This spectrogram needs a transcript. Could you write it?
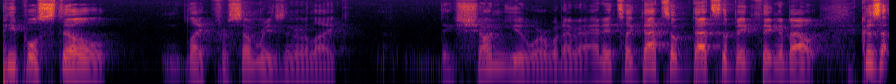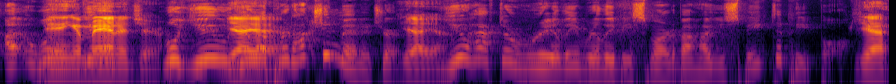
people still like for some reason are like they shun you or whatever, and it's like that's a that's the big thing about because well, Being a know- manager. well, you Yeah, you're yeah, a yeah. production manager. Yeah, yeah. You have to really really be smart about how you speak to people. Yeah.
